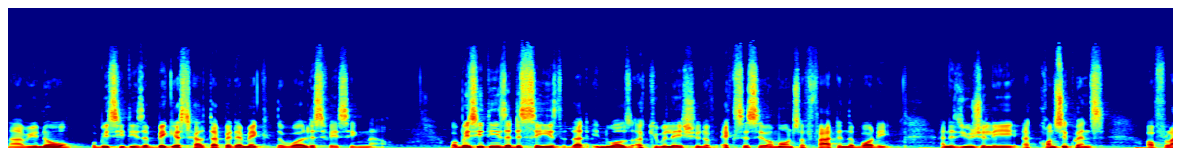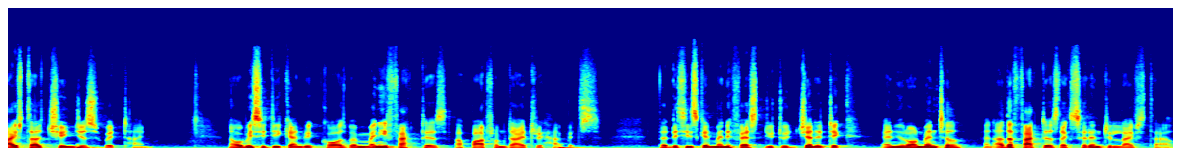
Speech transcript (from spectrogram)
Now, you know, obesity is the biggest health epidemic the world is facing now. Obesity is a disease that involves accumulation of excessive amounts of fat in the body and is usually a consequence of lifestyle changes with time. Now, obesity can be caused by many factors apart from dietary habits. The disease can manifest due to genetic, and environmental, and other factors like sedentary lifestyle.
